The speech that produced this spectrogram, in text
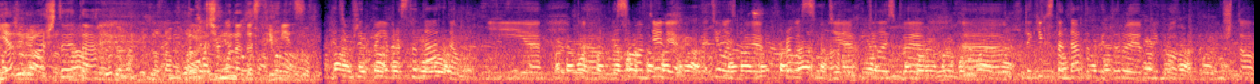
Я думаю, что это то, к чему надо стремиться. хотим жить по евростандартам. И э, на самом деле хотелось бы правосудия, хотелось бы э, таких стандартов, которые в Европе. Потому что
